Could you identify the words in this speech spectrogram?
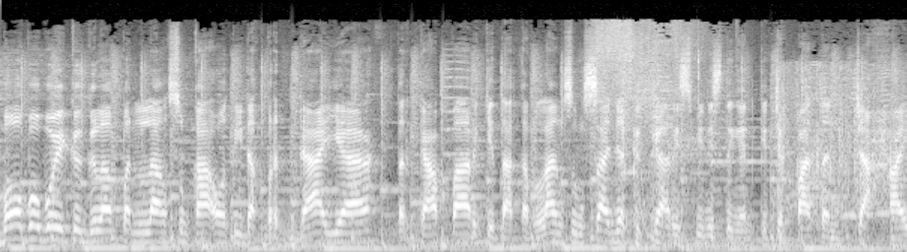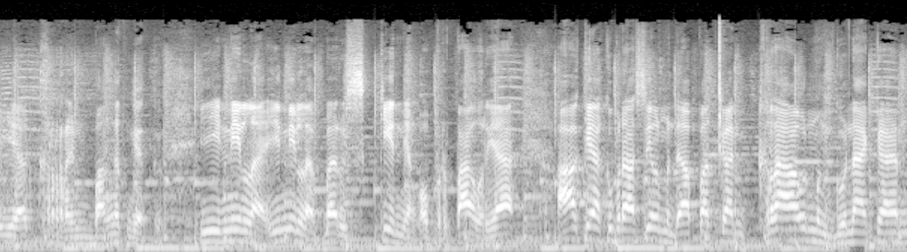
Bobo Boy kegelapan langsung KO tidak berdaya. Terkapar kita akan langsung saja ke garis finish dengan kecepatan cahaya. Keren banget gak tuh? Inilah inilah baru skin yang overpower ya. Oke aku berhasil mendapatkan crown menggunakan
